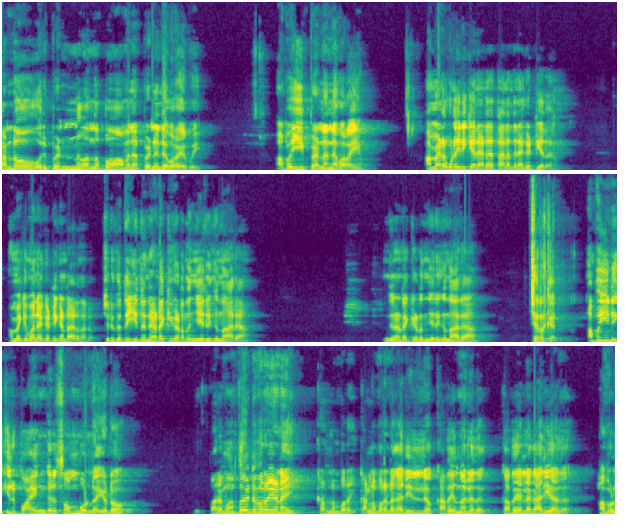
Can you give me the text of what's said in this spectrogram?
കണ്ടോ? ഒരു പെണ്ണ് വന്നപ്പോൾ അവൻ ആ പെണ്ണിന്റെ പുറകെ പോയി. അപ്പോൾ ഈ പെണ്ണെന്നെ പറയും അമ്മയുടെ കൂടെ ഇരിക്കാനായിട്ട് താനെന്തിനാ കെട്ടിയത്? അമ്മയ്ക്ക് മോനെ കെട്ടിക്കണ്ടായിരുന്നല്ലോ. ചുരുക്കത്തിൽ ഇതിനിടയ്ക്ക് കിടന്ന് ഞെരുങ്ങുന്ന ആരാ? ഇതിനിടയ്ക്ക് കിടന്ന് ഞെരുങ്ങുന്ന ആരാ? ചെറുക്കൻ. അപ്പോൾ എനിക്കൊരു ഭയങ്കര സംഭവം ഉണ്ടായി കേട്ടോ. പരമാർത്ഥമായിട്ട് പറയണേ. കള്ളം പറ കള്ളം പറയേണ്ട കാര്യമില്ലല്ലോ. കഥയൊന്നുമല്ലത് കഥയല്ല കാര്യമാണ് അപ്പോൾ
